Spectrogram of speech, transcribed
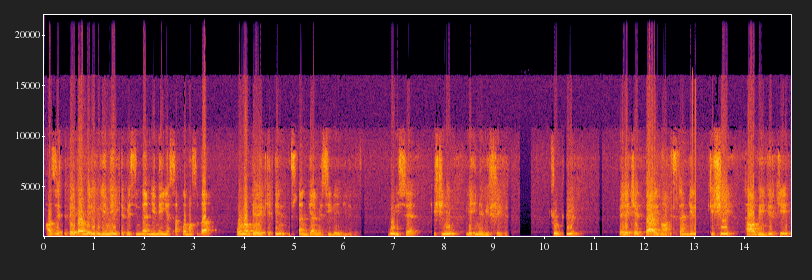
Hazreti Peygamber'in yemeği tepesinden yemeği yasaklaması da ona bereketin üstten gelmesiyle ilgilidir. Bu ise kişinin lehine bir şeydir. Çünkü bereket daima üstten gelir. Kişi tabidir ki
